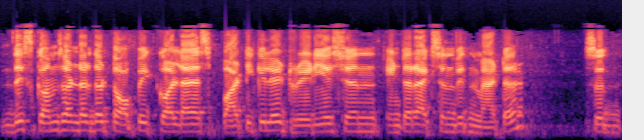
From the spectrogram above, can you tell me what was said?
this comes under the topic called as particulate radiation interaction with matter. So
